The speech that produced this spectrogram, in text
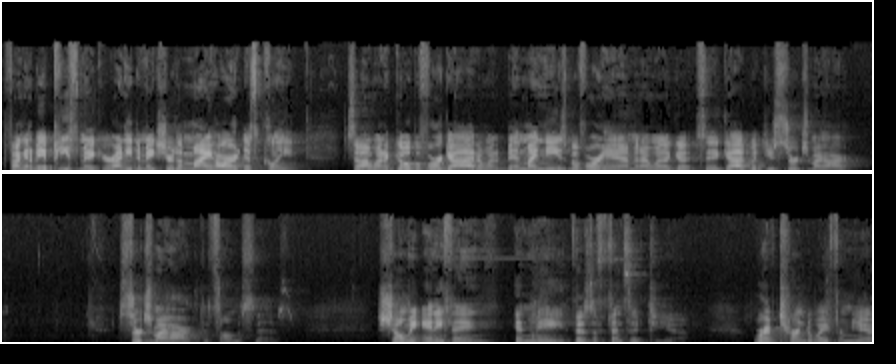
If I'm going to be a peacemaker, I need to make sure that my heart is clean. So I want to go before God. I want to bend my knees before Him, and I want to go, say, God, would you search my heart? Search my heart, the psalmist says. Show me anything in me that is offensive to you, where I've turned away from you.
